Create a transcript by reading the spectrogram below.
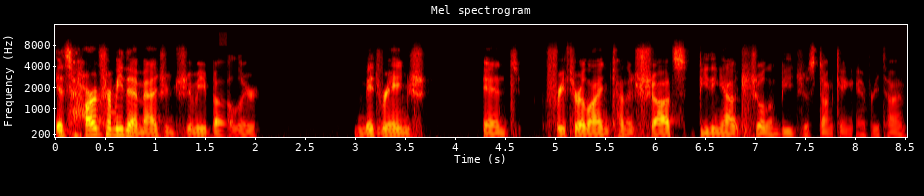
it's hard for me to imagine Jimmy Butler mid-range and free throw line kind of shots beating out Joel Embiid just dunking every time.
